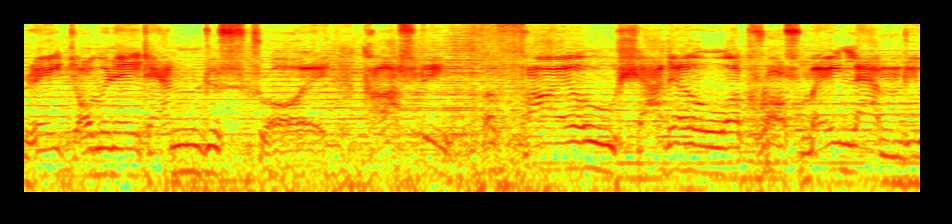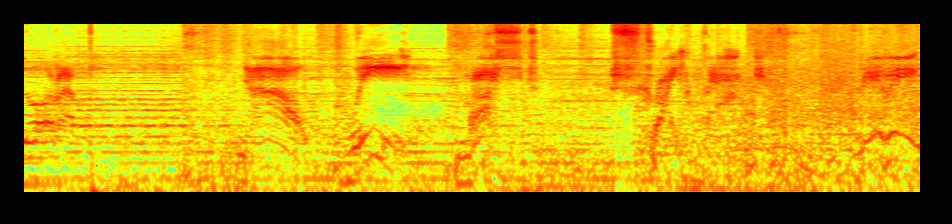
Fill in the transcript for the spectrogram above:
They dominate and destroy, casting a vile shadow across mainland Europe. Now we must strike back. Living,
